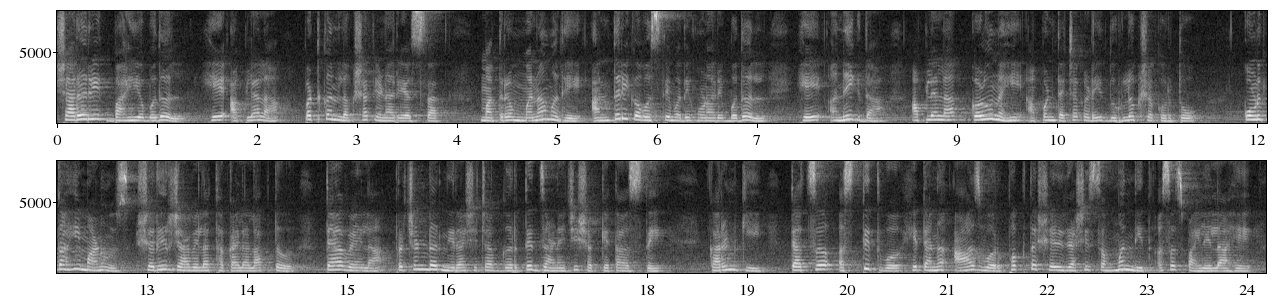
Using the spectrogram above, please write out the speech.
शारीरिक बाह्य बदल हे आपल्याला पटकन लक्षात येणारे असतात. मात्र मनामध्ये आंतरिक अवस्थेमध्ये होणारे बदल हे अनेकदा आपल्याला कळूनही आपण त्याच्याकडे दुर्लक्ष करतो. कोणताही माणूस शरीर ज्यावेळेला थकायला लागतं त्यावेळेला प्रचंड निराशेच्या गर्तेत जाण्याची शक्यता असते. कारण की त्याचं अस्तित्व हे त्यानं आजवर फक्त शरीराशी संबंधित असंच पाहिलेलं आहे.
